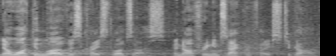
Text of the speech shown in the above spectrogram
Now walk in love as Christ loves us, an offering and sacrifice to God.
